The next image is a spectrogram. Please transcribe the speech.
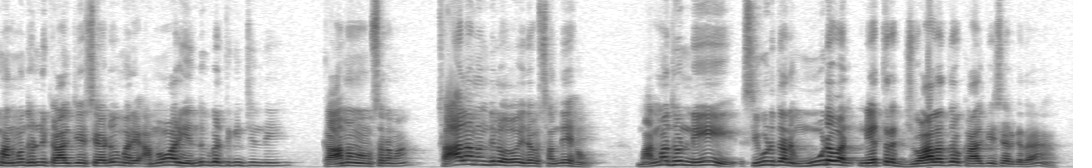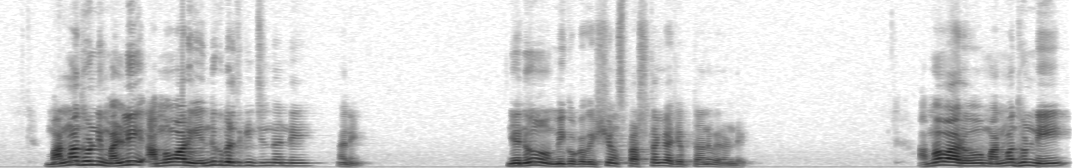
మన్మధుడిని కాల్ చేశాడు మరి అమ్మవారు ఎందుకు బ్రతికించింది? కామం అవసరమా? చాలామందిలో ఇదొక సందేహం. మన్మధుణ్ణి శివుడు తన మూడవ నేత్ర జ్వాలతో కాల్ చేశాడు కదా మన్మధుణ్ణి మళ్ళీ అమ్మవారు ఎందుకు బ్రతికించిందండి? అని. నేను మీకు ఒక విషయం స్పష్టంగా చెప్తాను వినండి. అమ్మవారు మన్మధుణ్ణి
